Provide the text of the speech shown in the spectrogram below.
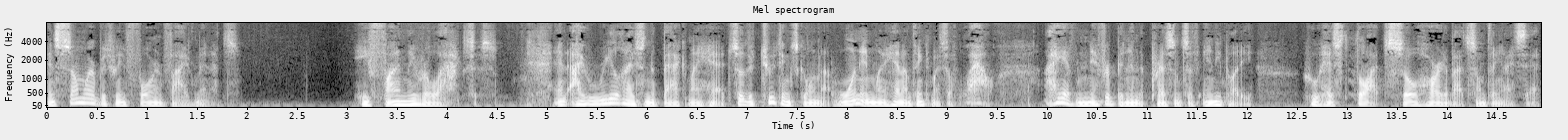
And somewhere between four and five minutes, he finally relaxes. And I realize in the back of my head, so there are two things going on. One, in my head, I'm thinking to myself, wow, I have never been in the presence of anybody who has thought so hard about something I said.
